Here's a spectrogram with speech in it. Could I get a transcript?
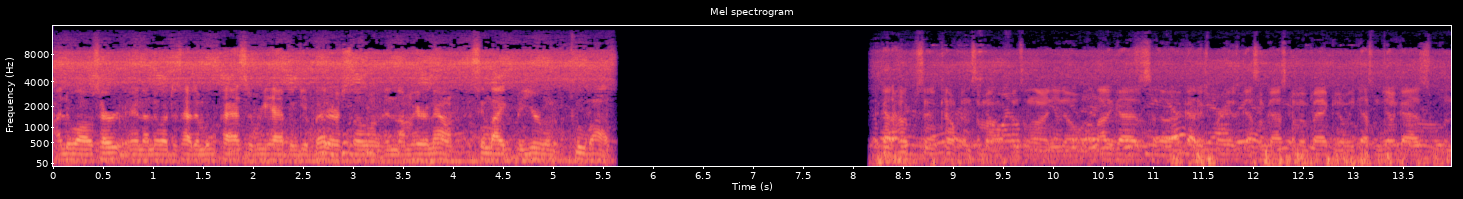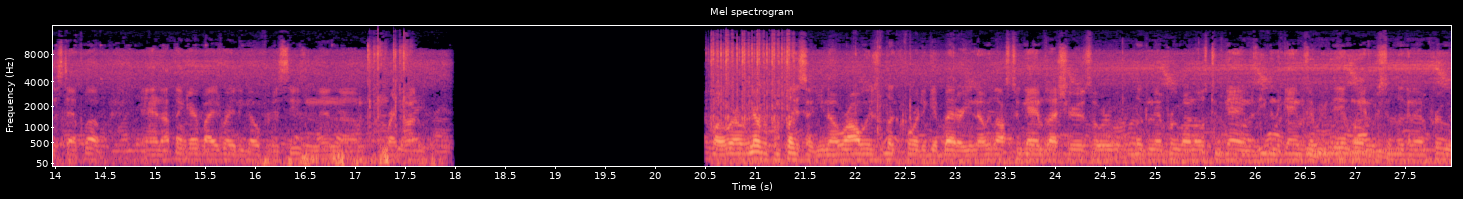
I knew I was hurt, and I knew I just had to move past it, rehab, and get better. So, and I'm here now. It seemed like the year flew by. I got 100% confidence in my offensive line. You know, a lot of guys uh, got experience, got some guys coming back, and we got some young guys willing to step up. And I think everybody's ready to go for the season, and uh, I'm right behind them. Well, we're never complacent. You know, we're always looking forward to get better. You know, we lost two games last year, so we're looking to improve on those two games. Even the games that we did win, we're still looking to improve.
